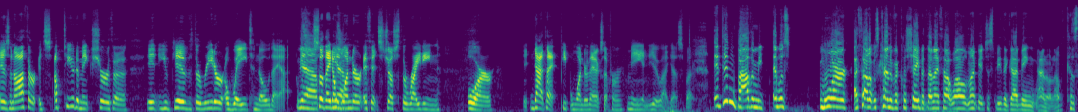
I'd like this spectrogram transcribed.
as an author, it's up to you to make sure the it, you give the reader a way to know that yeah so they don't yeah. wonder if it's just the writing or not that people wonder that except for me and you i guess but it didn't bother me. It was more. I thought it was kind of a cliche, but then I thought, well, it might be just be the guy being. I don't know. Because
